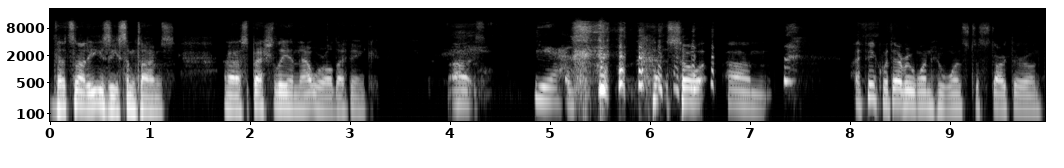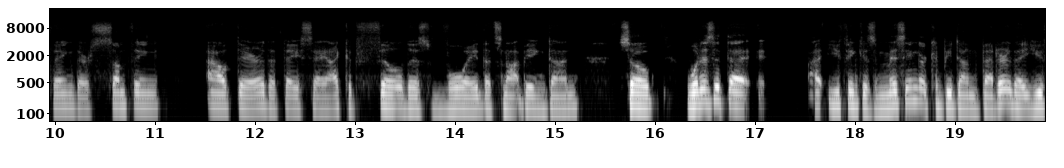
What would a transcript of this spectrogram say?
that's not easy sometimes, uh, especially in that world, I think. Uh, yeah. so um, I think with everyone who wants to start their own thing, there's something out there that they say, I could fill this void that's not being done. So, what is it that you think is missing or could be done better that you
